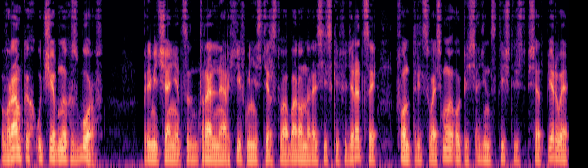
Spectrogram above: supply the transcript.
в рамках учебных сборов. Примечание Центральный архив Министерства обороны Российской Федерации, фонд 38, опись 11451,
